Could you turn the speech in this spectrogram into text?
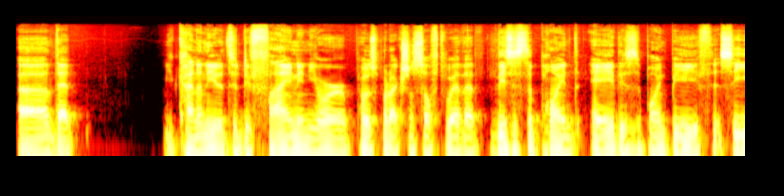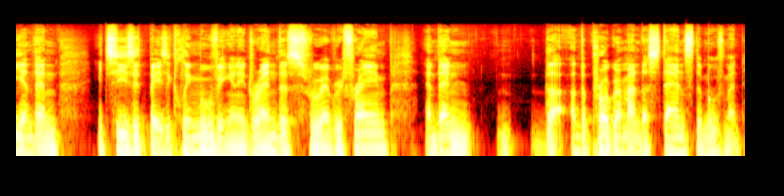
uh, that you kind of needed to define in your post production software that this is the point A, this is the point B, C, and then it sees it basically moving and it renders through every frame, and then the the program understands the movement.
